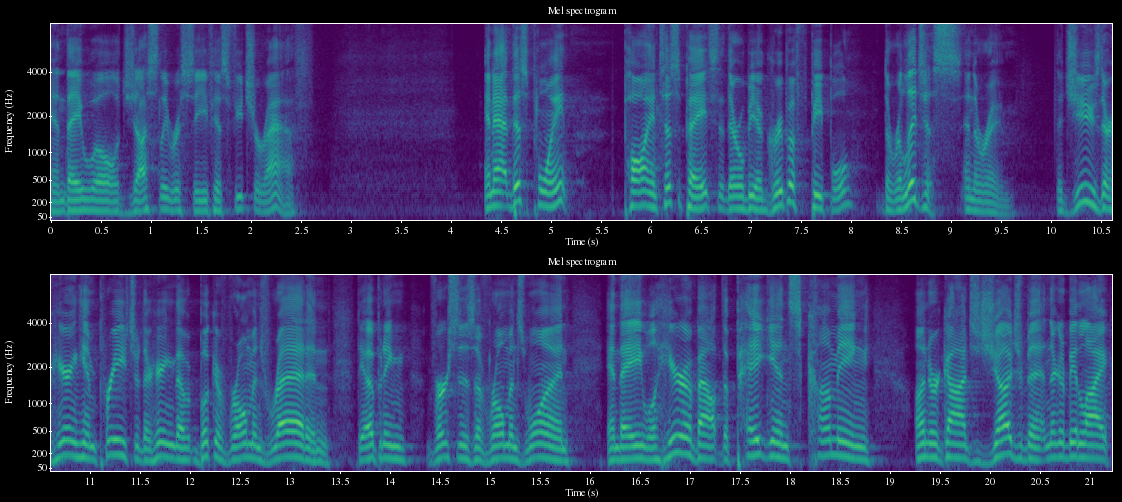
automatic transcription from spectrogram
and they will justly receive his future wrath. And at this point, Paul anticipates that there will be a group of people the religious in the room. The Jews, they're hearing him preach or they're hearing the book of Romans read and the opening verses of Romans 1, and they will hear about the pagans coming under God's judgment, and they're going to be like,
